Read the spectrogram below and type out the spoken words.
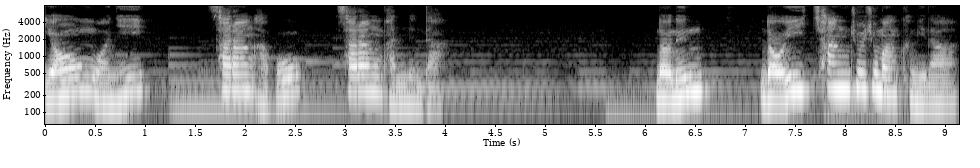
영원히 사랑하고 사랑받는다. 너는 너희 창조주만큼이나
